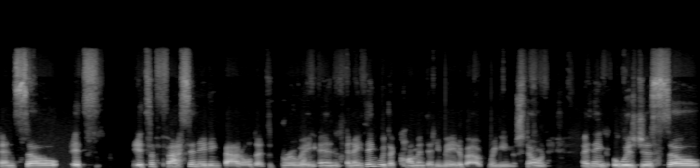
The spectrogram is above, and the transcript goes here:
And so it's it's a fascinating battle that's brewing. And and I think with the comment that he made about bringing the stone, I think it was just so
